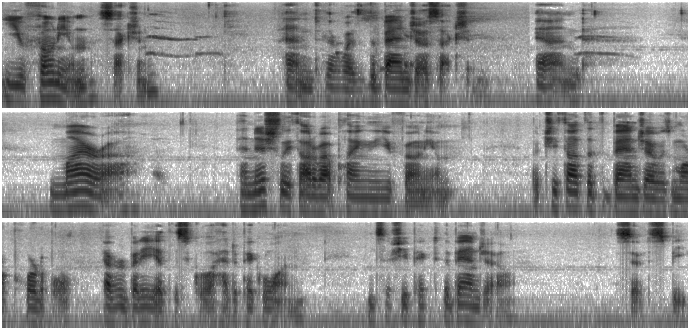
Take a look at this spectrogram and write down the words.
euphonium section, and there was the banjo section. And Myra initially thought about playing the euphonium, but she thought that the banjo was more portable. Everybody at the school had to pick one, and so she picked the banjo, so to speak.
